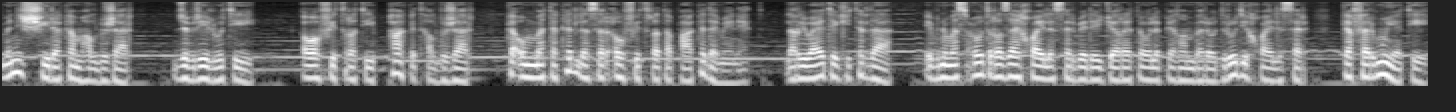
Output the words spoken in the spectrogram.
منیش شیرەکەم هەڵبژارد جبریل وتی ئەوە فیتڕەتی پاکت هەڵبژار کە ئومەتەکەت لەسەر ئەو فیتڕەتە پاکە دەمێنێت لە ڕیواەتێکی تردا ئبن مەسعود ڕزای خی لەسەر بێدەی گەڕێتەوە لە پێغەمبەرە و درودی خی لەسەر کە فەرموویەتی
